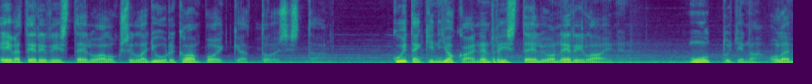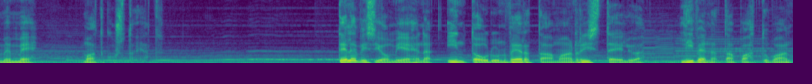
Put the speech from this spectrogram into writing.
eivät eri risteilyaluksilla juurikaan poikkea toisistaan. Kuitenkin jokainen risteily on erilainen. Muuttujina olemme me, matkustajat. Televisiomiehenä intoudun vertaamaan risteilyä livenä tapahtuvaan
